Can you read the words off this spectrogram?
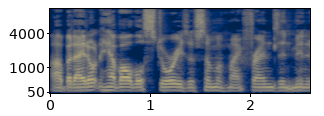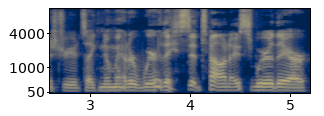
Uh, but I don't have all those stories of some of my friends in ministry. It's like no matter where they sit down, I swear they are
